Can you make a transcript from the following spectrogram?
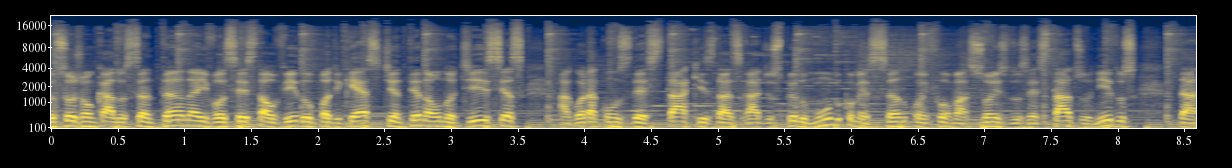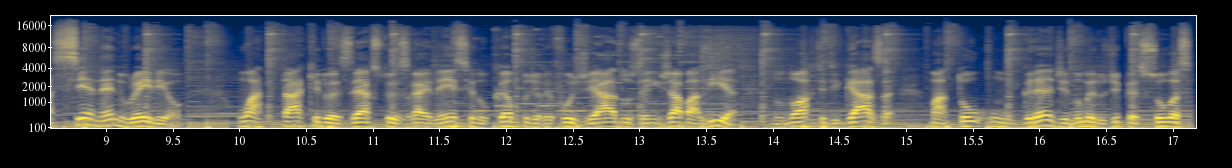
Eu sou João Carlos Santana e você está ouvindo o podcast Antena 1 Notícias, agora com os destaques das rádios pelo mundo, começando com informações dos Estados Unidos da CNN Radio. Um ataque do exército israelense no campo de refugiados em Jabalia, no norte de Gaza, matou um grande número de pessoas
